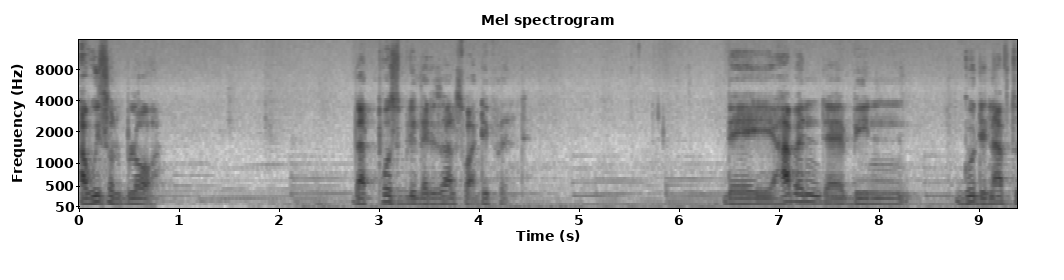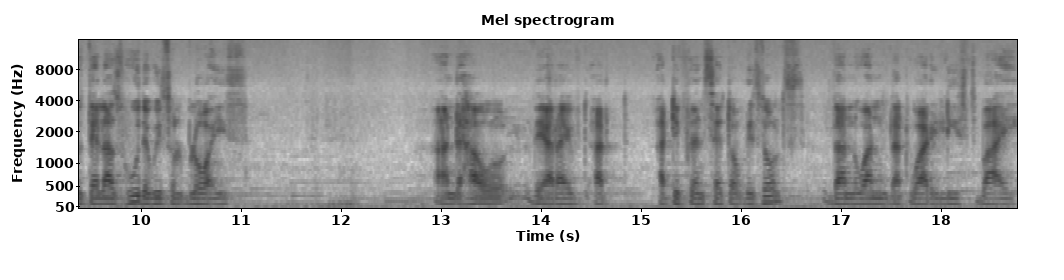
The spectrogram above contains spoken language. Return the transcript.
a whistleblower that possibly the results were different. They haven't uh, been good enough to tell us who the whistleblower is and how they arrived at a different set of results than one that were released by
